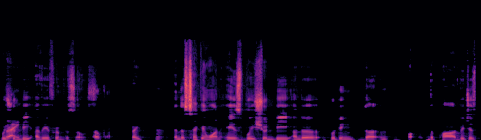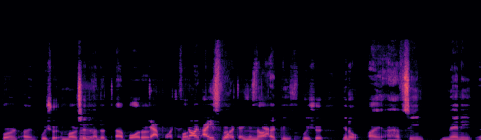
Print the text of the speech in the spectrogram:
We Right. should be away from the source. okay. Right? And the second one is we should be under putting the part which is burnt and we should immerse it under tap water. Hmm. Tap water, for not ice for- water, just Not tap. at least. We should, you know, I, I have seen many, uh,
